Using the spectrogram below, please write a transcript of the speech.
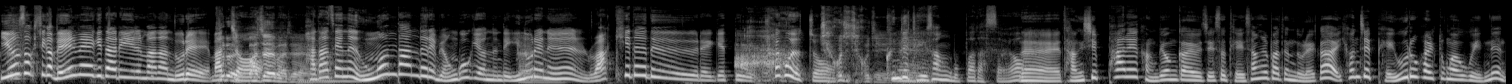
이윤석 씨가 매일매일 기다릴 만한 노래 맞죠? 그래, 맞아요, 맞아요. 바다새는 응원단들의 명곡이었는데 이 네. 노래는 락키드들에게 또 아, 최고였죠. 최고지, 최고지. 근데 네. 대상 못 받았어요. 네, 당시 8회 강변가요제에서 대상을 받은 노래가 현재 배우로 활동하고 있는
